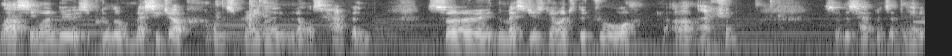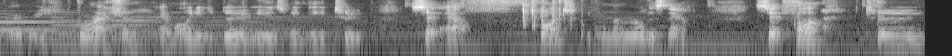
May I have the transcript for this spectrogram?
Last thing I want to do is to put a little message up on the screen letting them know what's happened. So the message is going to the draw um, action. So this happens at the end of every draw action and what we need to do is we need to set our font, if you remember all this now. Set font to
